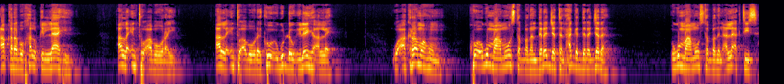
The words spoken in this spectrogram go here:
aqrabu khalqi illaahi alla intuu abuuray alle intuu abuuray kuwa ugu dhow ilayhi alleh wa akramahum kuwa ugu maamuusta badan darajatan xagga darajada ugu maamuusta badan alle agtiisa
